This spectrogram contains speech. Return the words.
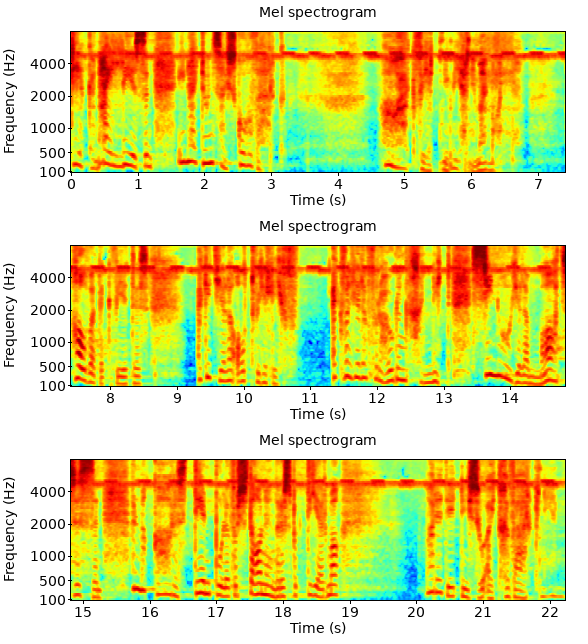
teken, hy lees en en hy doen sy skoolwerk. O, oh, ek weet nie meer nie, my man. Al wat ek weet is ek het julle al twee lief. Ek wil julle verhouding geniet. sien hoe julle maats is en en mekaar as teenpole verstaan en respekteer, maar maar dit het nie so uitgewerk nie. En,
